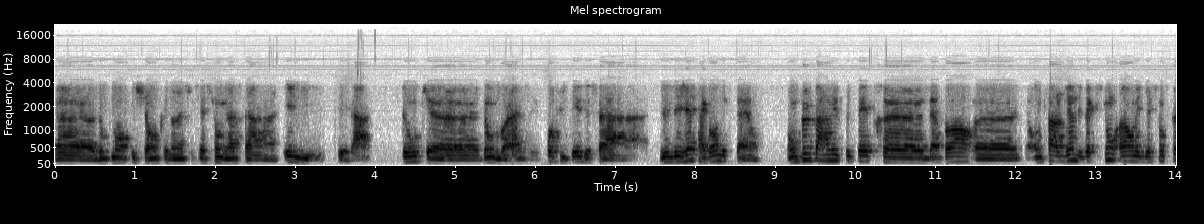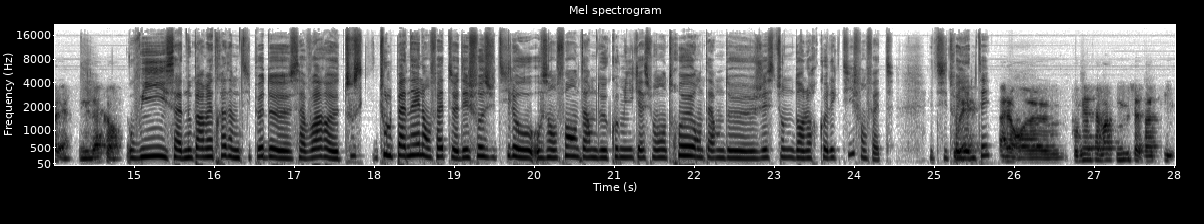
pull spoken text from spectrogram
donc moi, en plus, je suis rentré dans l'association grâce à Émilie, qui est là. Donc, donc voilà, j'ai profité de sa, de déjà sa grande expérience. On peut parler peut-être euh, d'abord, euh, on parle bien des actions hors médiation scolaire, on est d'accord? Oui, ça nous permettra d'un petit peu de savoir euh, tout, ce, tout, le panel en fait des choses utiles aux, aux, enfants en termes de communication entre eux, en termes de gestion dans leur collectif en fait, et de citoyenneté. Ouais. Alors, il faut bien savoir que nous, ça s'inscrit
